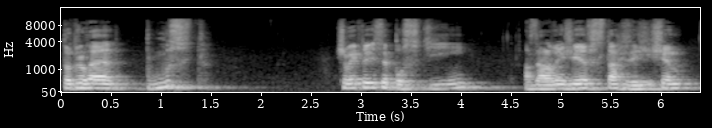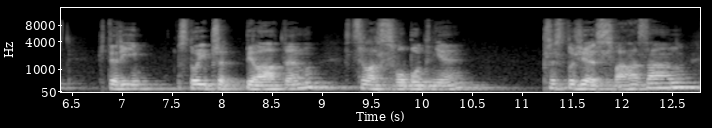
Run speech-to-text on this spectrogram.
To druhé, půst. Člověk, který se postí a zároveň žije vztah s Ježíšem, který stojí před Pilátem zcela svobodně, přestože je svázán,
